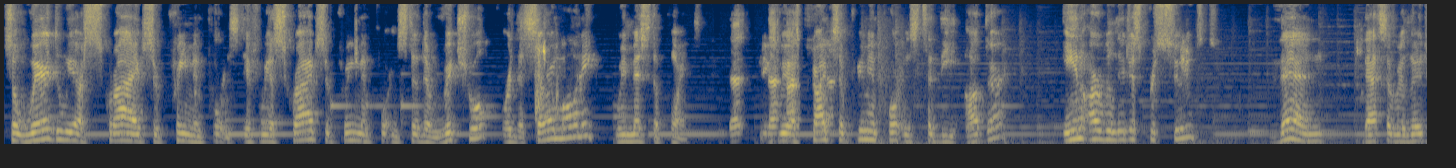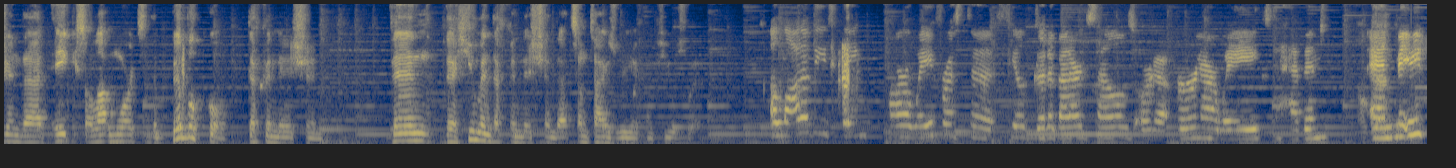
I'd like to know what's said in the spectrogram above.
So, where do we ascribe supreme importance? If we ascribe supreme importance to the ritual or the ceremony, we miss the point. That, If we ascribe supreme importance to the other in our religious pursuits, then that's a religion that aches a lot more to the biblical definition than the human definition that sometimes we get confused with. A lot of these things are a way for us to feel good about ourselves or to earn our way to heaven. okay. And maybe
